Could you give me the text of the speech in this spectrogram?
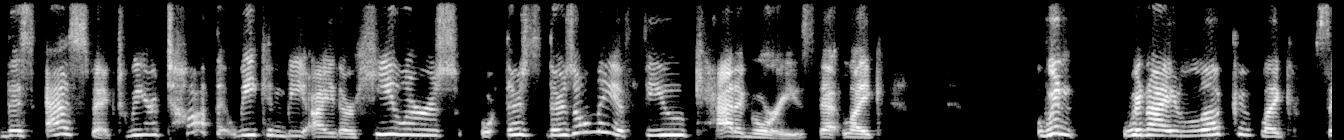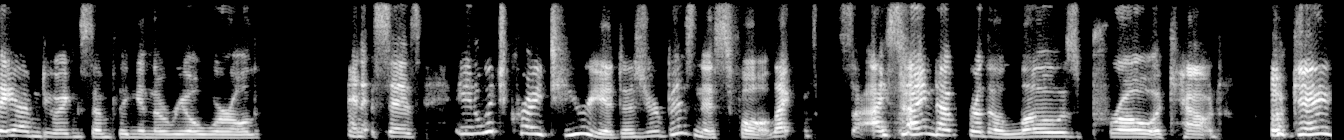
this aspect, we are taught that we can be either healers or there's there's only a few categories that like when when I look like say I'm doing something in the real world and it says in which criteria does your business fall? Like so i signed up for the Lowe's pro account okay?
